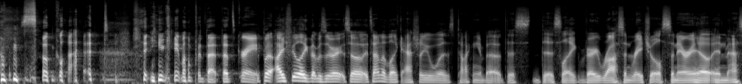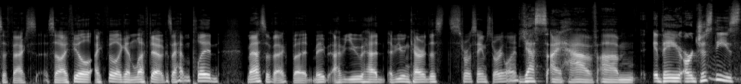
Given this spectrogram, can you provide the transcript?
am so glad that you came up with that. That's great. But I feel like that was a very so it sounded like Ashley was talking about this this like very Ross and Rachel scenario in Mass Effect. So I feel I feel again left out because I haven't played Mass Effect, but maybe have you had have you encountered this sto- same storyline? Yes, I have. Um, they are just these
